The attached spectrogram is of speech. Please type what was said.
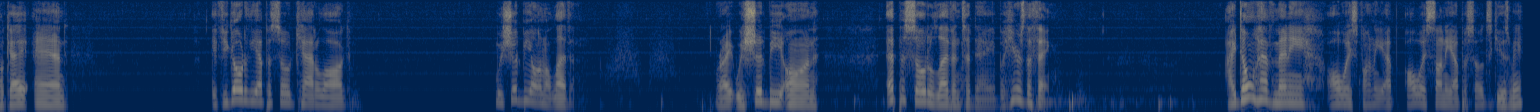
Okay? And if you go to the episode catalog, we should be on 11. Right? We should be on episode 11 today, but here's the thing. I don't have many always funny ep- always sunny episodes, excuse me,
